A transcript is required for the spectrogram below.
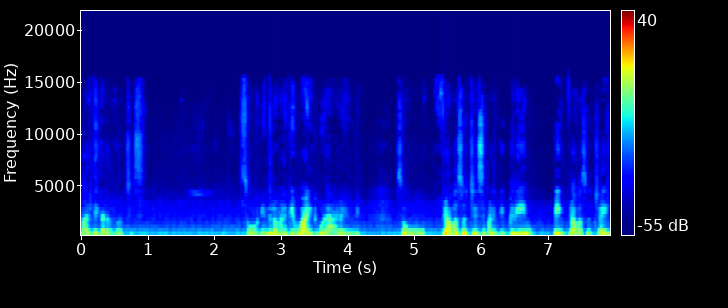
మల్టీ కలర్లో వచ్చేసి. సో ఇందులో మనకి వైట్ కూడా యాడ్ అయింది. సో ఫ్లవర్స్ వచ్చేసి మనకి గ్రీన్ పింక్ ఫ్లవర్స్ వచ్చాయి.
